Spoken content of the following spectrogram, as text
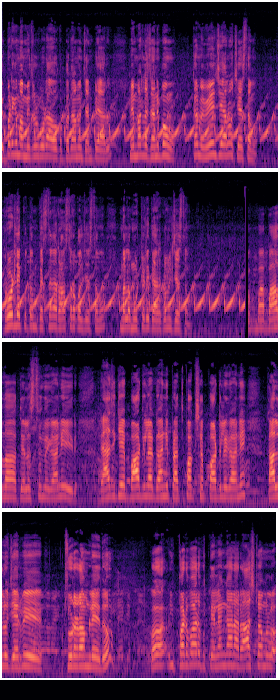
ఇప్పటికీ మా మిత్రులు కూడా ఒక పది మంది చనిపోయారు. మేము అట్లా చనిపోము. కానీ మేము ఏం చేయాలో చేస్తాము. రోడ్లు ఎక్కుతాం ఖచ్చితంగా రాష్ట్రాలు చేస్తాము. మళ్ళీ ముట్టడి కార్యక్రమం చేస్తాము. బాధ తెలుస్తుంది కానీ రాజకీయ పార్టీలకు కానీ ప్రతిపక్ష పార్టీలు కానీ కళ్ళు జరిపి చూడడం లేదు. ఇప్పటి వరకు తెలంగాణ రాష్ట్రంలో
